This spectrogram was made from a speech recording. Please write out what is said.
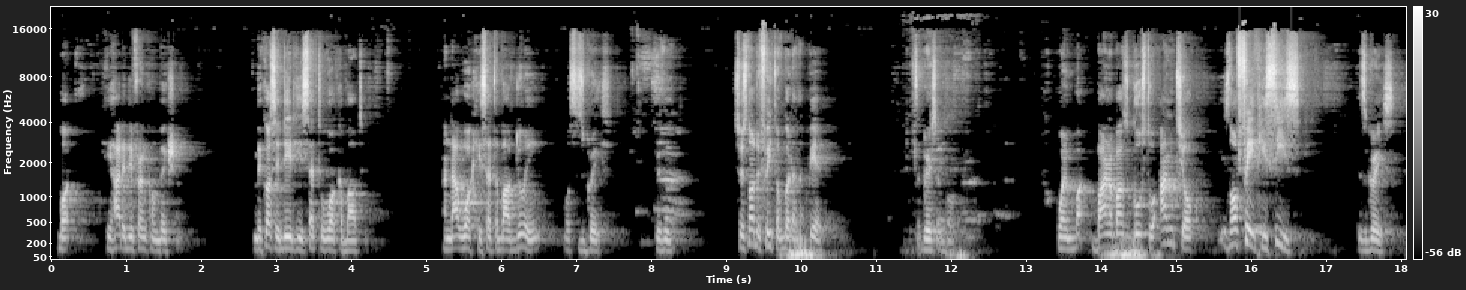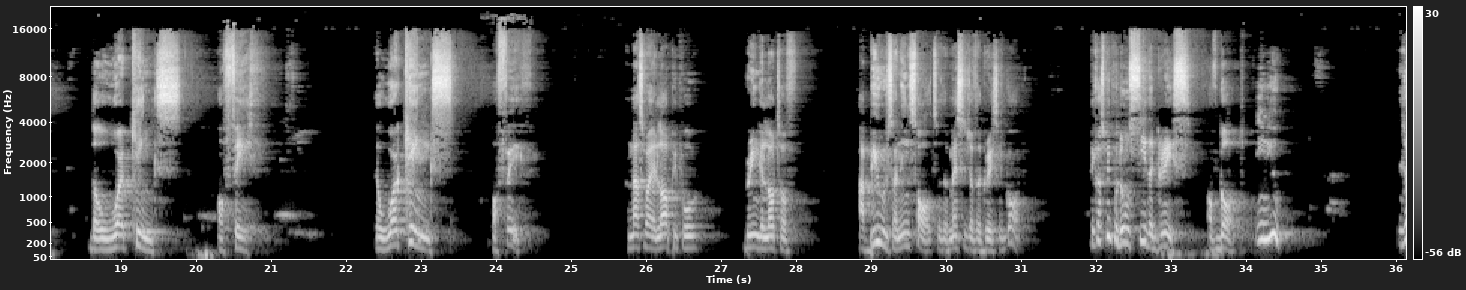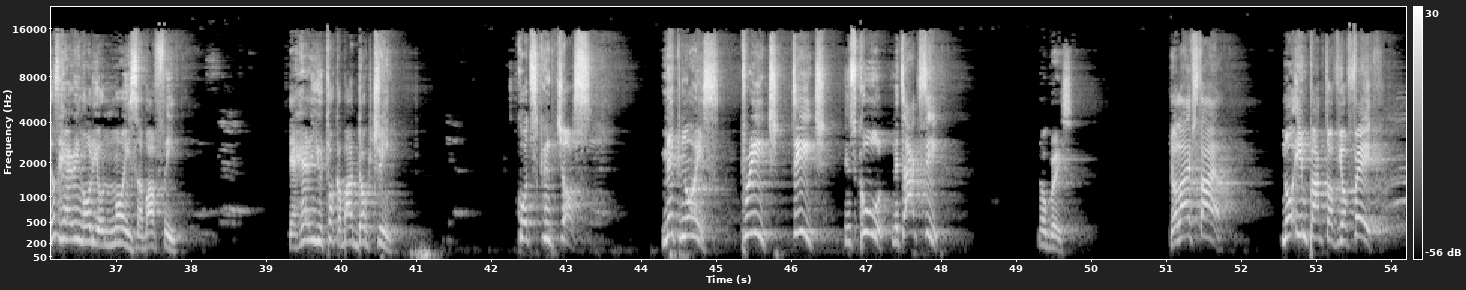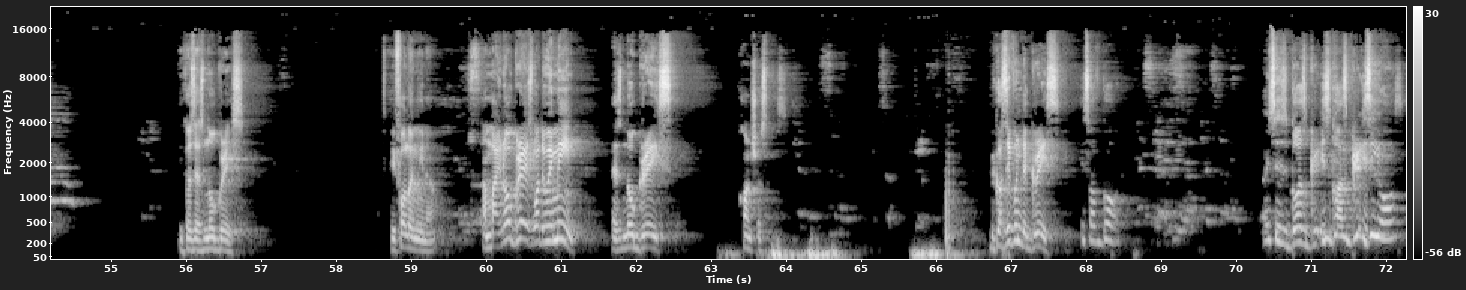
But he had a different conviction. Because he did, he set to work about it. And that work he set about doing was his grace. So it's not the faith of God that appeared, it's the grace of God. When Barnabas goes to Antioch, it's not faith he sees, it's grace. The workings of faith. The workings of faith. And that's why a lot of people bring a lot of abuse and insult to the message of the grace of God. Because people don't see the grace of God in you. They're just hearing all your noise about faith. They're hearing you talk about doctrine, quote scriptures, make noise, preach, teach in school, in a taxi. No grace. Your lifestyle, no impact of your faith because there's no grace. You following me now? And by no grace, what do we mean? There's no grace consciousness. Because even the grace is of God. He says God's grace. Is God's grace? Is it yours?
